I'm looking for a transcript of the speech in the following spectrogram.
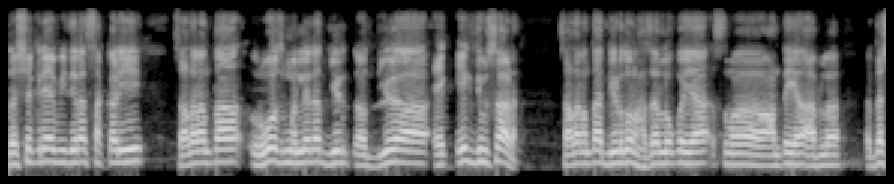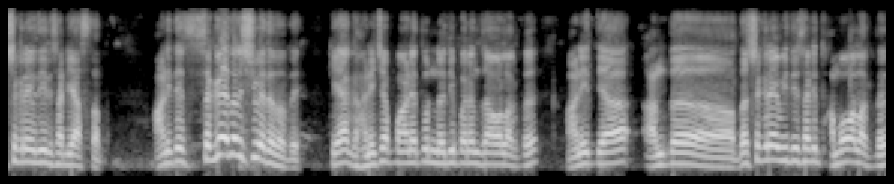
दशक्रिया विधीला सकाळी साधारणतः रोज म्हणले ना दीड दीड एक एक दिवसाआड साधारणतः दीड दोन हजार लोक या अंत आपलं दशक्रिया असतात. आणि ते सगळेजण शिव्या देतात ते की या घाणीच्या पाण्यातून नदीपर्यंत जावं लागतं आणि त्या अंत दशक्रिया विधीसाठी थांबावं लागतं.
